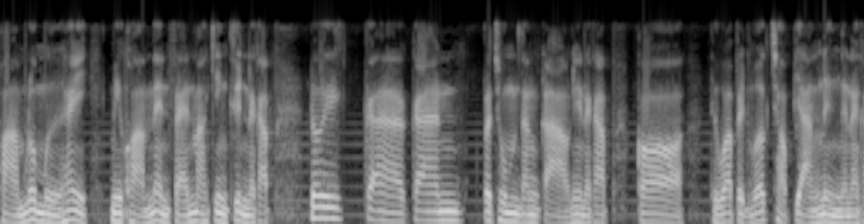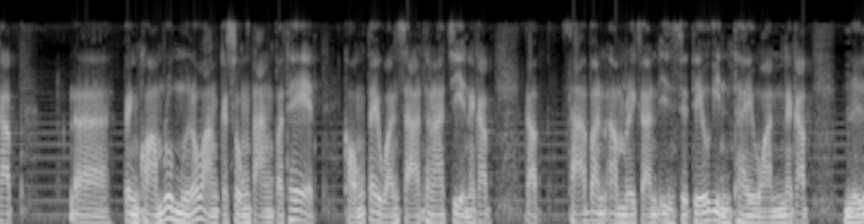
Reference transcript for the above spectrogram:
ความร่วมมือให้มีความแน่นแฟ้นมากยิ่งขึ้นนะครับ โดยการประชุมดังกล่าวนี่นะครับ ก็ถือว่าเป็นเวิร์กช็อปอย่างหนึ่งนะครับ เป็นความร่วมมือระหว่างกระทรวงต่างประเทศ ของไต้หวันสาธารณรัฐจีนนะครับ กับสถาบัน American Institute in Taiwan นะครับหรือ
